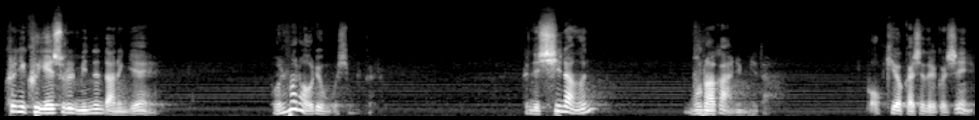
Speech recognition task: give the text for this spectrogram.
그러니 그 예수를 믿는다는 게 얼마나 어려운 것입니까? 그런데 신앙은 문화가 아닙니다. 꼭 기억하셔야 될 것이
